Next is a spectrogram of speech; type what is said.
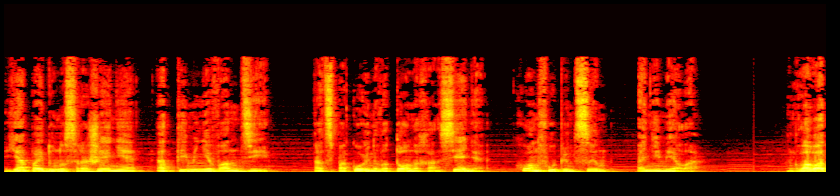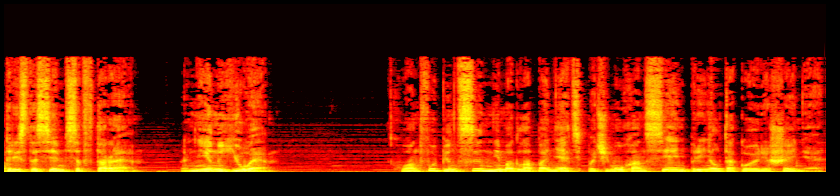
Я пойду на сражение от имени Ван Ди». От спокойного тона Хан Сеня Хуан Фу Пин Цин онемела. Глава 372. Нин Юэ. Хуанфу Пинцин не могла понять, почему Хан Сень принял такое решение.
